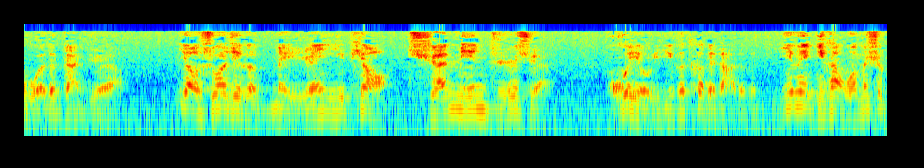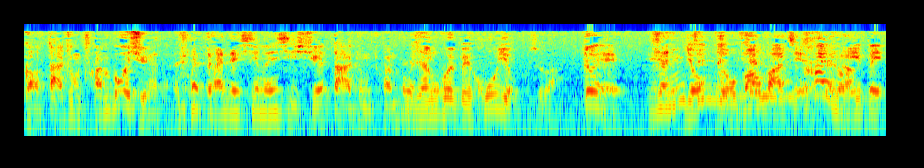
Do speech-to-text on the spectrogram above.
我的感觉啊，要说这个每人一票全民直选，会有一个特别大的问题，因为你看我们是搞大众传播学的，咱这新闻系学大众传播学，人会被忽悠，是吧？对，人有真的有方法人解决太容易被。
